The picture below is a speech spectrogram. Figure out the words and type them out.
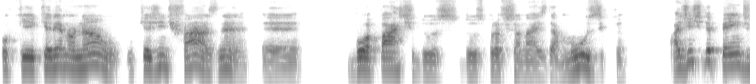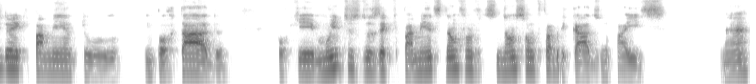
porque, querendo ou não, o que a gente faz, né, é, boa parte dos, dos profissionais da música, a gente depende de um equipamento importado, porque muitos dos equipamentos não, não são fabricados no país. Né?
